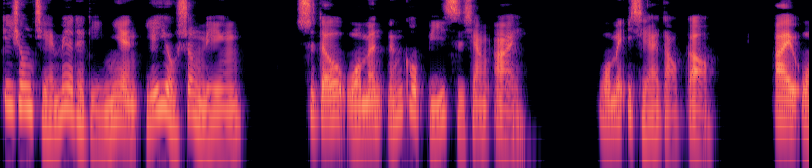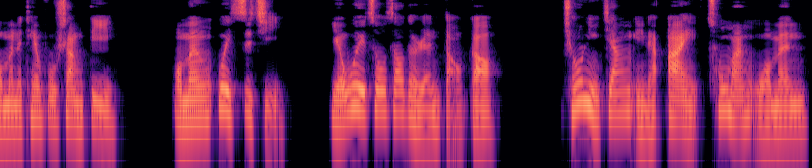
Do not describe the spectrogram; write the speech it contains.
弟兄姐妹的里面也有圣灵。使得我们能够彼此相爱。我们一起来祷告，爱我们的天父上帝。我们为自己，也为周遭的人祷告。求你将你的爱充满我们，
